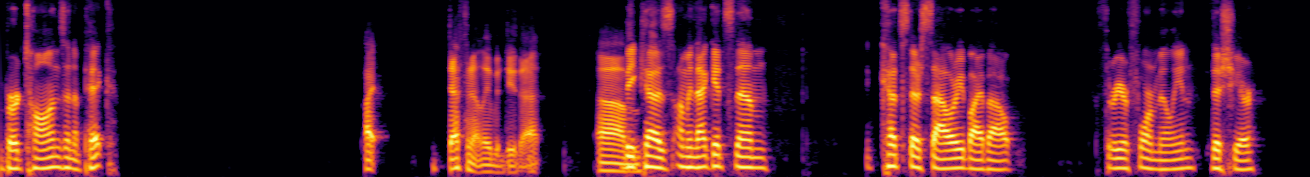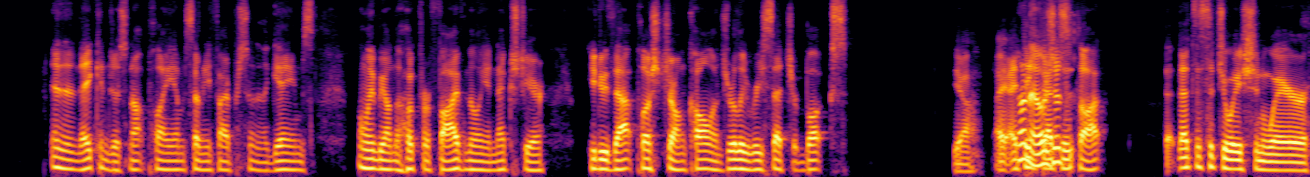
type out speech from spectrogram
Bertans and a pick, definitely would do that. Um, because I mean, that gets them, cuts their salary by about three or four million this year. And then they can just not play him 75% of the games, only be on the hook for 5 million next year. You do that plus John Collins, really reset your books. yeah, I, I I, don't think know. It's just a a- thought. that- that's a situation where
